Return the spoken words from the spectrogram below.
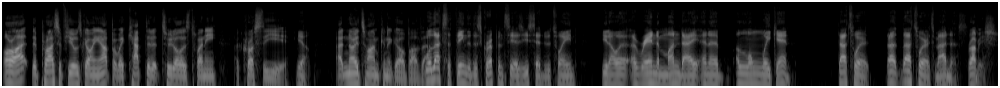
All right, the price of fuel's going up, but we're capped it at $2.20 across the year. Yeah. At no time can it go above that. Well, that's the thing, the discrepancy, as you said, between you know a, a random Monday and a, a long weekend. That's where that that's where it's madness. rubbish.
